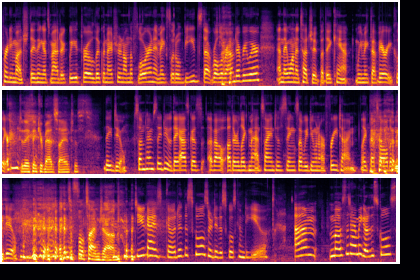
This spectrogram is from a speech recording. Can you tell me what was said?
Pretty much, they think it's magic. We throw liquid nitrogen on the floor and it makes little beads that roll around everywhere, and they want to touch it, but they can't. We make that very clear. Do they think you're mad scientists? They do. Sometimes they do. They ask us about other like mad scientist things that we do in our free time. Like that's all that we do. it's a full time job. Do you guys go to the schools or do the schools come to you? Um, most of the time we go to the schools.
